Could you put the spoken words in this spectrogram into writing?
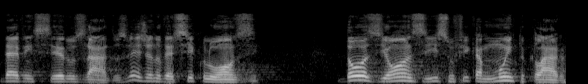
devem ser usados. Veja no versículo 11. 12, 11, isso fica muito claro.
